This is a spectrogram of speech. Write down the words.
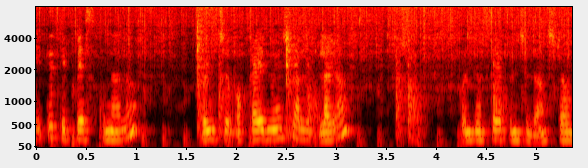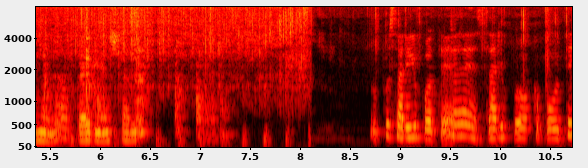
అయితే తిప్పేసుకున్నాను. కొంచెం ఒక ఐదు నిమిషాలు ఇట్లాగా. కొంచెం సేపు ఉంచుదాం స్టవ్ మీద ఒక ఐదు నిమిషాలు. ఉప్పు సరిగిపోతే సరిపోకపోతే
